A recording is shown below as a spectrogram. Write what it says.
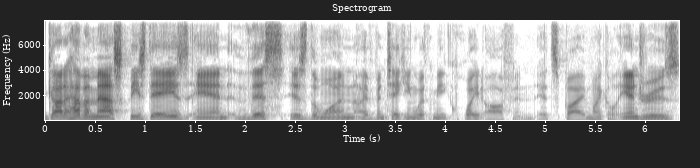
Gotta have a mask these days, and this is the one I've been taking with me quite often. It's by Michael Andrews.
